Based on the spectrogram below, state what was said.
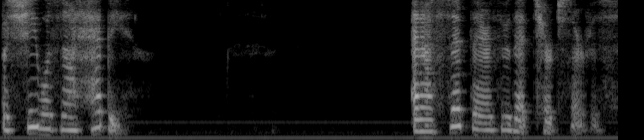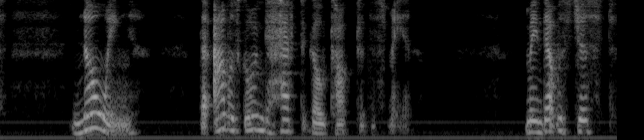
but she was not happy. And I sat there through that church service knowing that I was going to have to go talk to this man. I mean, that was just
